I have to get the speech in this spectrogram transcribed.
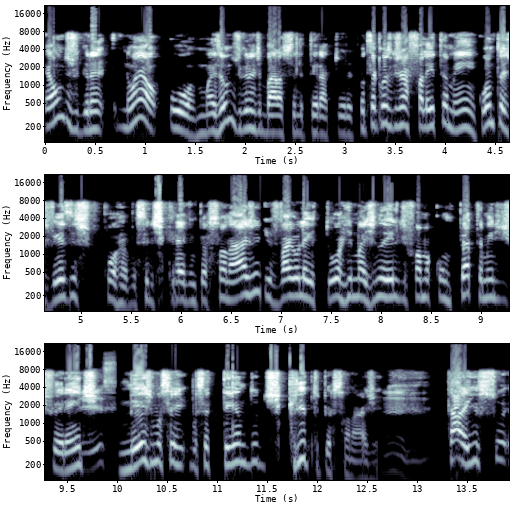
é um dos grandes. Não é o, mas é um dos grandes baratos da literatura. Outra coisa que eu já falei também: quantas vezes, porra, você descreve um personagem e vai o leitor e imagina ele de forma completamente diferente, Isso. mesmo você, você tendo descrito o personagem. Uhum. Cara, isso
